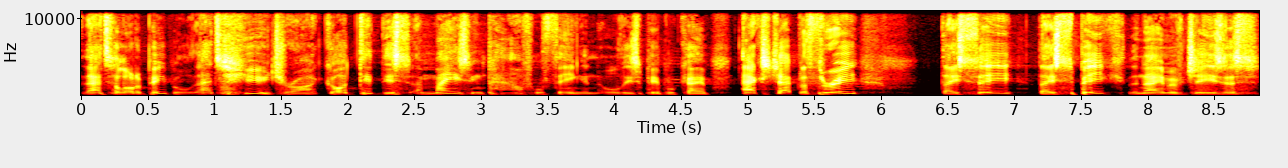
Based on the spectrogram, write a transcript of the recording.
that's a lot of people. That's huge, right? God did this amazing, powerful thing, and all these people came. Acts chapter 3, they see, they speak the name of Jesus,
